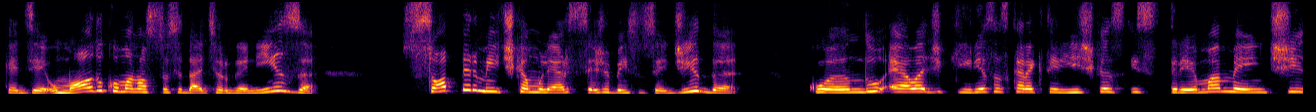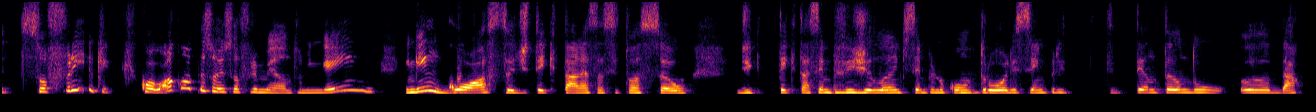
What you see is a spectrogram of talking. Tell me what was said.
Quer dizer, o modo como a nossa sociedade se organiza só permite que a mulher seja bem-sucedida quando ela adquire essas características extremamente sofridas, que, que, colocam a pessoa em sofrimento. Ninguém, ninguém gosta de ter que estar nessa situação, de ter que estar sempre vigilante, sempre no controle, sempre tentando uh, dar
